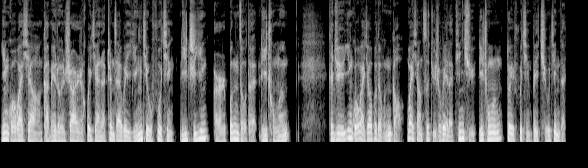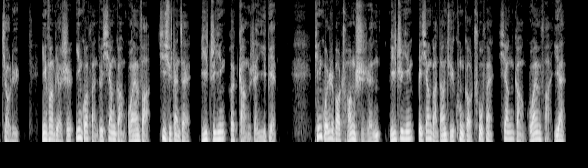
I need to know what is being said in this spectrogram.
英国外相卡梅伦十二日会见了正在为营救父亲黎智英而奔走的黎崇恩。根据英国外交部的文稿，外相此举是为了听取黎崇恩对父亲被囚禁的焦虑。英方表示，英国反对香港国安法，继续站在黎智英和港人一边。苹果日报创始人黎智英被香港当局控告触犯香港国安法一案，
